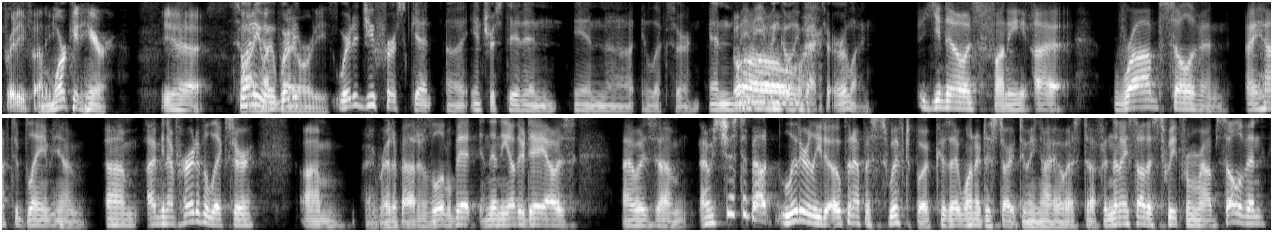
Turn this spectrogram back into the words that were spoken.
Pretty funny. I'm working here. Yeah. So anyway, where did, where did you first get uh, interested in in uh, Elixir, and maybe even going Oh. back to Erlang? You know, it's funny. Uh, Rob Sullivan, I have to blame him. Um, I mean, I've heard of Elixir. Um, I read about it a little bit, and then the other day I was, I was, um, I was just about literally to open up a Swift book because I wanted to start doing iOS stuff, and then I saw this tweet from Rob Sullivan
